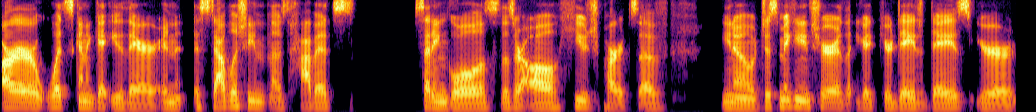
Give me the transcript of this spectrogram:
are what's going to get you there. And establishing those habits, setting goals, those are all huge parts of, you know, just making sure that you your day to days, you're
